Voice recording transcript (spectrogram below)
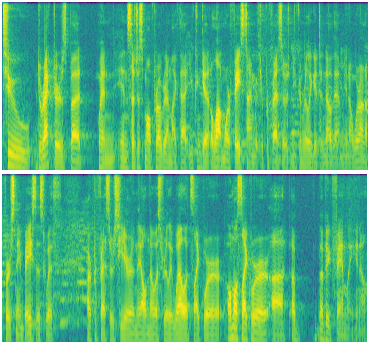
two directors, but when in such a small program like that, you can get a lot more face time with your professors and you can really get to know them. You know, we're on a first name basis with our professors here and they all know us really well. It's like we're almost like we're uh, a, a big family, you know.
